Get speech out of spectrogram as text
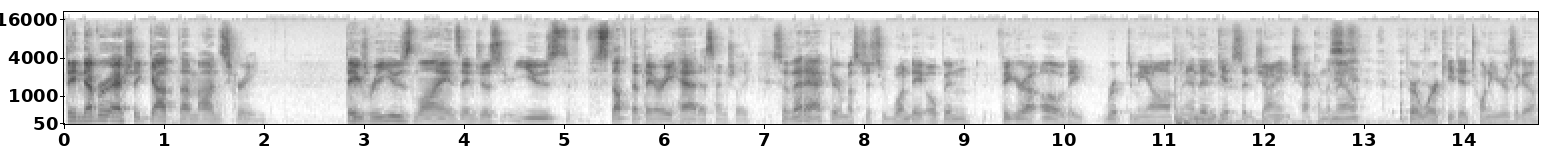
They never actually got them on screen. They reused lines and just used stuff that they already had, essentially. So that actor must just one day open, figure out, oh, they ripped me off, and then gets a giant check in the mail for work he did 20 years ago.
